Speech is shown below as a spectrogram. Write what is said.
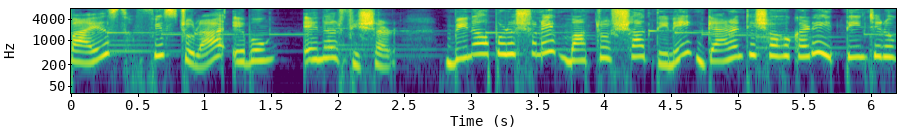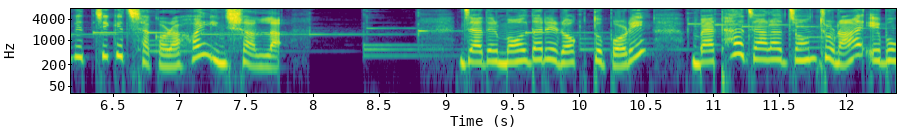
পায়েস, ফিস্টুলা এবং এনাল ফিশার। বিনা অপারেশনে মাত্র সাত দিনে গ্যারান্টি সহকারে এই তিনটি রোগের চিকিৎসা করা হয় ইনশাল্লাহ যাদের মলদারে রক্ত পড়ে, ব্যথা, জ্বালা যন্ত্রণা এবং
